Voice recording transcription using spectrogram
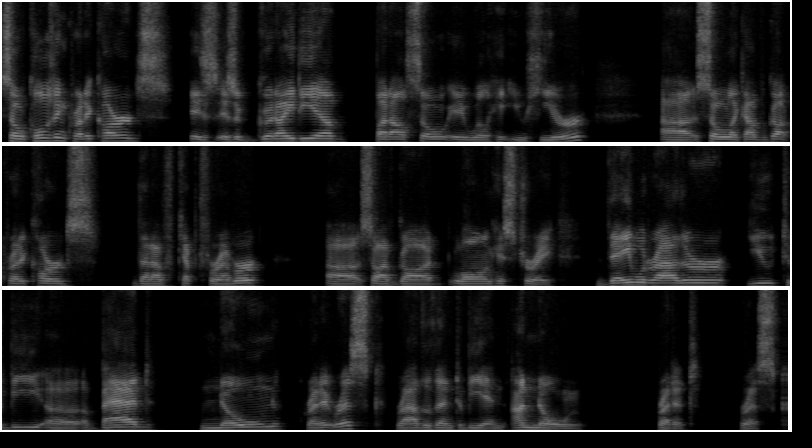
So closing credit cards is is a good idea, but also it will hit you here uh, so like I've got credit cards that I've kept forever. Uh, so I've got long history. They would rather you to be a, a bad known credit risk rather than to be an unknown credit risk.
